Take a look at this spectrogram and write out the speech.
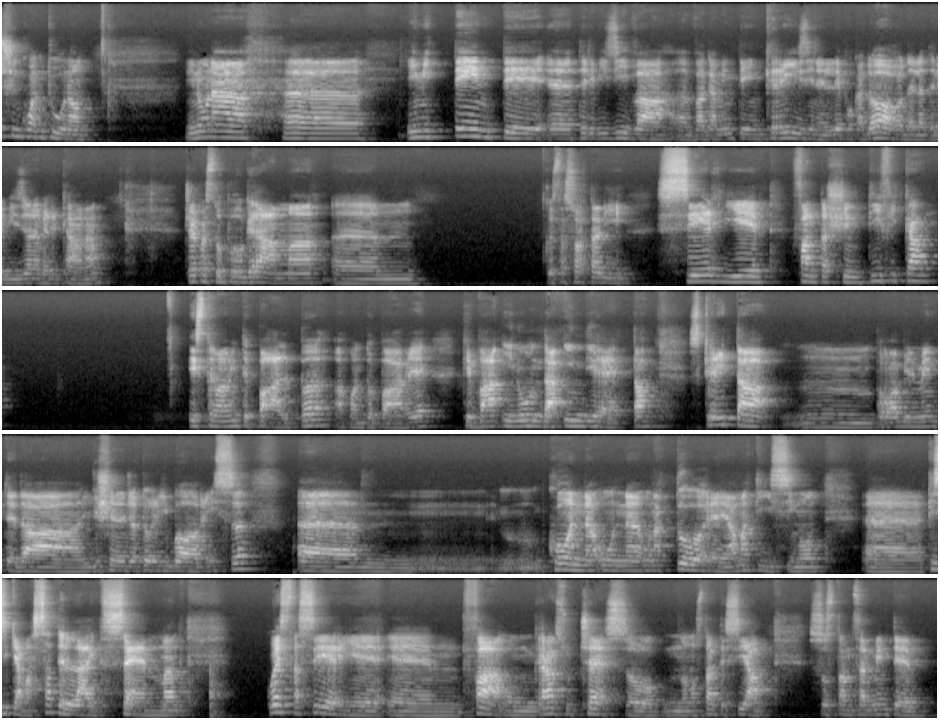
1951 in una eh, emittente eh, televisiva eh, vagamente in crisi nell'epoca d'oro della televisione americana, c'è questo programma, ehm, questa sorta di serie fantascientifica estremamente pulp, a quanto pare, che va in onda in diretta, scritta mh, mm, probabilmente dagli sceneggiatori di Boris, ehm, con un, un, attore amatissimo eh, che si chiama Satellite Sam. Questa serie eh, fa un gran successo nonostante sia sostanzialmente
